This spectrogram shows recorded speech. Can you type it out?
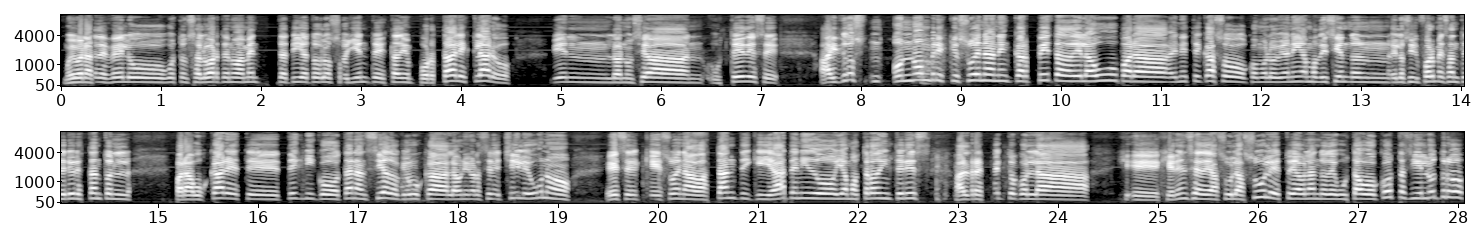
Muy buenas tardes, Velu. Gusto en saludarte nuevamente a ti y a todos los oyentes de Estadio en Portales. Claro, bien lo anunciaban ustedes. eh, hay dos nombres que suenan en carpeta de la U para, en este caso, como lo veníamos diciendo en, los informes anteriores, tanto en para buscar este técnico tan ansiado que busca la Universidad de Chile. Uno es el que suena bastante y que ha tenido y ha mostrado interés al respecto con la eh, gerencia de Azul Azul. Estoy hablando de Gustavo Costas y el otro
